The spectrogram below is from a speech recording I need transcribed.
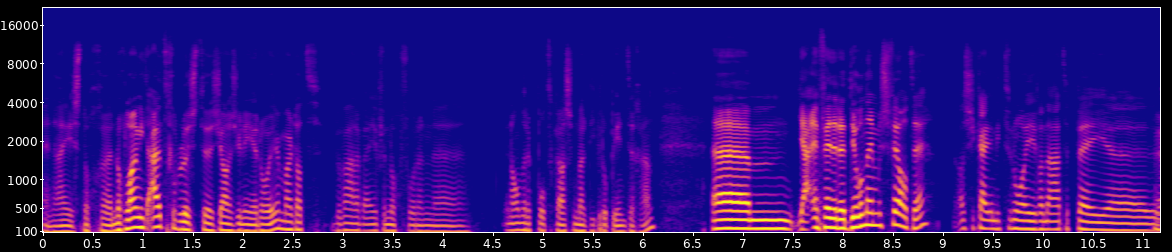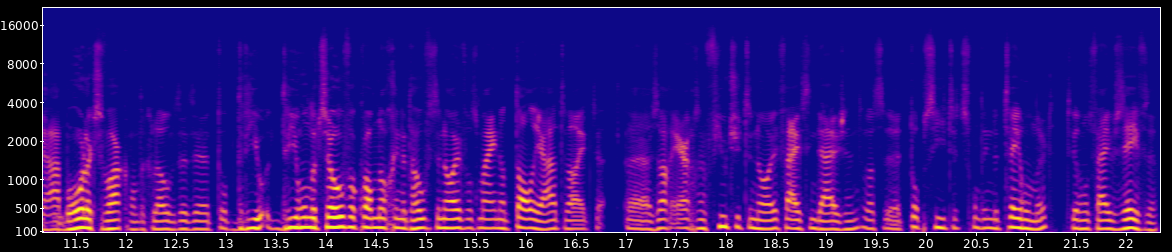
En hij is nog, nog lang niet uitgeblust, Jean-Julien Royer. Maar dat bewaren we even nog voor een, een andere podcast om daar dieper op in te gaan. Ehm, ja, en verder het deelnemersveld, hè? Als je kijkt naar die toernooien van de ATP. eh, Ja, behoorlijk zwak. Want ik geloof dat de top drie- 300 zoveel kwam nog in het hoofdtoernooi. Volgens mij in Antalya. Terwijl ik eh, zag ergens een future toernooi, 15.000. Was de top seed. Het stond in de 200, 275.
